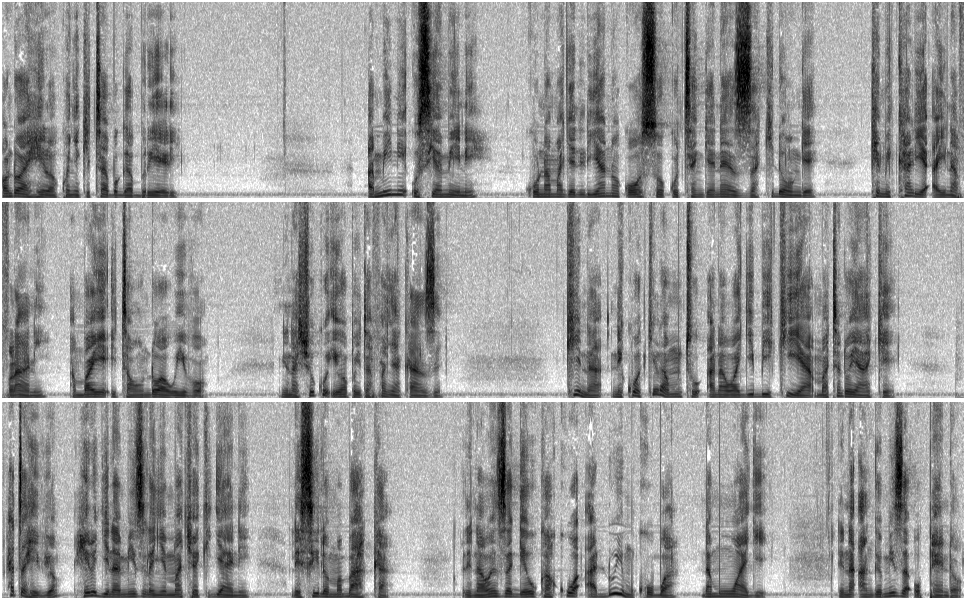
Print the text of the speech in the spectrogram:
Ondoa hilo kwenye kitabu gabrieli. Amini usiamini kuna majadiliano kuhusu kutengeneza kidonge kemikali ya aina fulani ambaye itaondoa wivo. ninashuku iwapo itafanya kazi. Kina ni kuwa kila mtu anawajibikia matendo yake. Hata hivyo hilo jinamizi lenye macho ya kijani lisilo mabaka linaweza geuka kuwa adui mkubwa na muuaji. Linaangamiza upendo.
